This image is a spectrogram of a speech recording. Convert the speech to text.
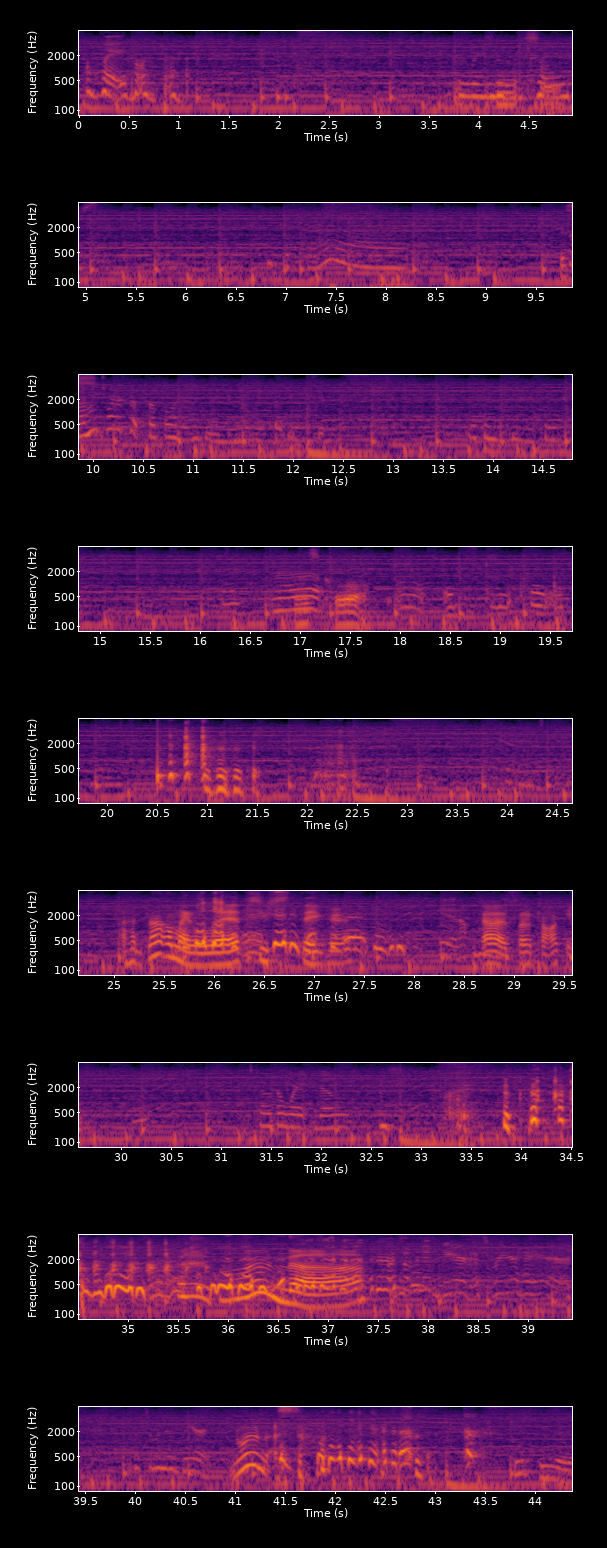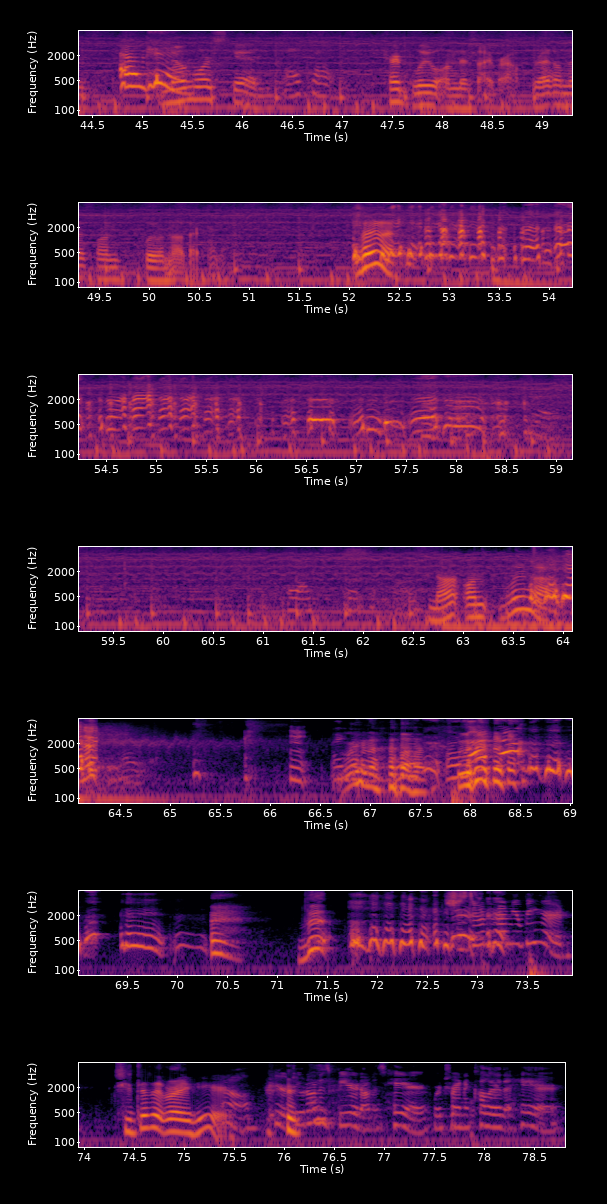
Oh, wait, hold on. The rainbow colors. Put purple in your hair. and then we'll put your cheeks. You can- you can That's cool. Oh, it's kind of cool. Uh, not on my lips, you stinker. see. Dude, it's so chalky. go the way go. Luna! Beard. Luna, stop. Okay. no more skin. Okay. Try blue on this eyebrow. Red on this one, blue on the other. Luna! Not on Luna. Luna. Lu- She's doing it on your beard. She did it right here. No, here, do it on his beard, on his hair. We're trying to color the hair.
